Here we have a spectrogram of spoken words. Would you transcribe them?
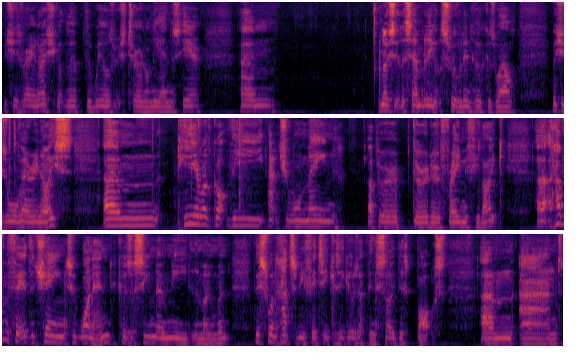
which is very nice. You've got the the wheels which turn on the ends here. Um nice little assembly, got the swiveling hook as well, which is all very nice. Um, here I've got the actual main upper girder frame, if you like. Uh, I haven't fitted the chain to one end because I see no need at the moment. This one had to be fitted because it goes up inside this box um, and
